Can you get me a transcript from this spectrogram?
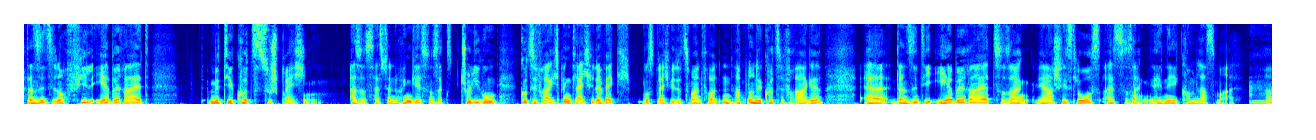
Dann sind sie noch viel eher bereit, mit dir kurz zu sprechen. Also das heißt, wenn du hingehst und sagst, Entschuldigung, kurze Frage, ich bin gleich wieder weg, muss gleich wieder zu meinen Freunden, hab noch eine kurze Frage, äh, dann sind die eher bereit zu sagen, ja, schieß los, als zu sagen, nee, komm, lass mal. Ah.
